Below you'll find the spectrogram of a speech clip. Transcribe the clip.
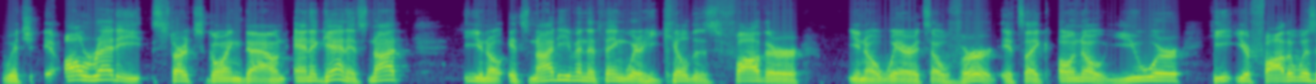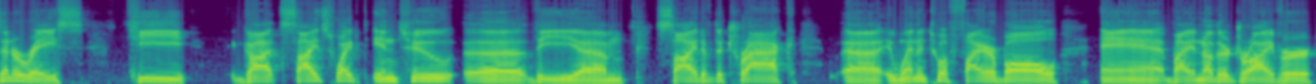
which already starts going down. And again, it's not you know it's not even a thing where he killed his father. You know where it's overt. It's like oh no, you were he your father was in a race. He got sideswiped into uh, the um, side of the track. Uh, it went into a fireball and by another driver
